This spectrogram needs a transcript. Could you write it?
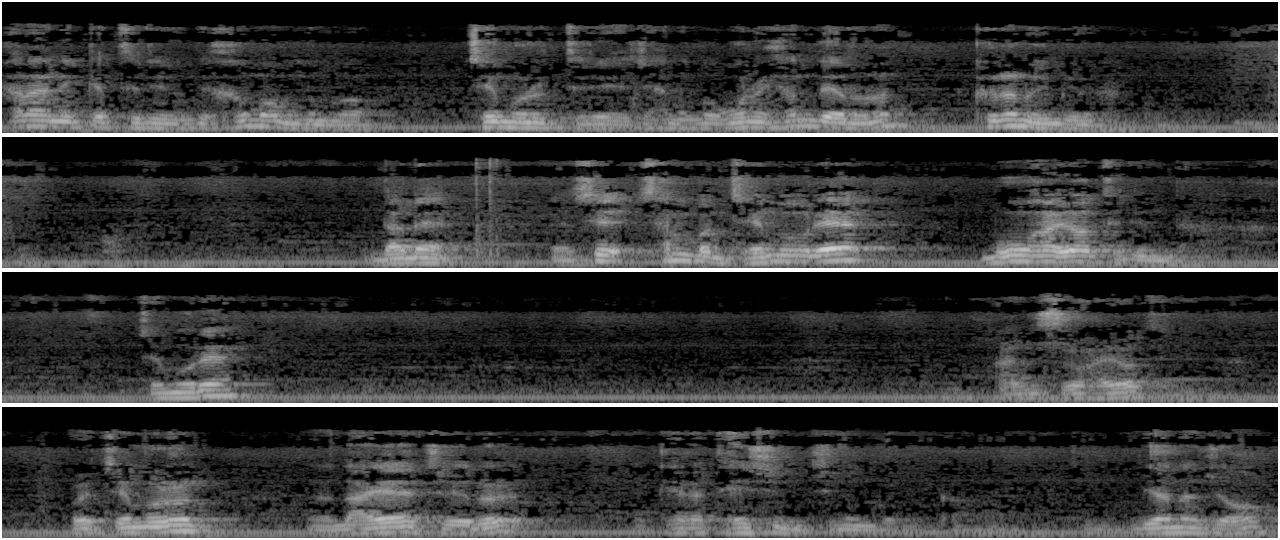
하나님께 드리는데 흠 없는 거, 재물을 드려야지 하는 거. 오늘 현대로는 그런 의미를 갖고. 그 다음에 3번 재물에 뭐하여 드린다. 재물에 안수하여 드린다. 왜 재물은 나의 죄를 걔가 대신 지는 거니까 미안하죠.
